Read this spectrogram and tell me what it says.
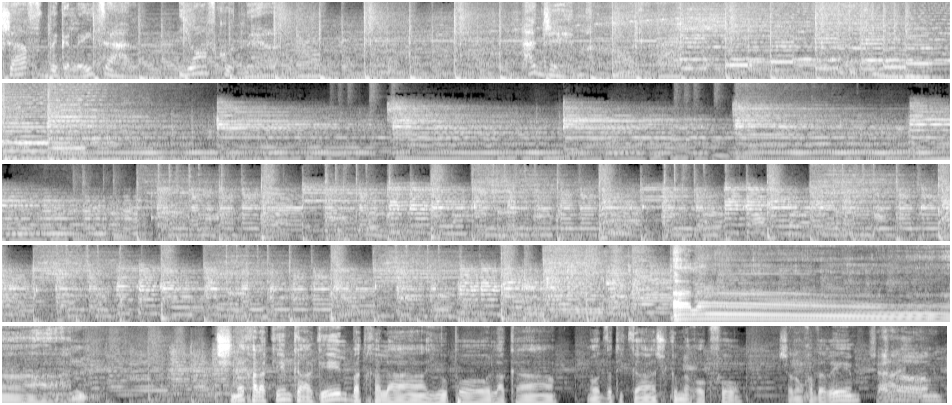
עכשיו בגלי צה"ל, יואב קוטנר. הג'ם. אהלן. שני חלקים כרגיל, בהתחלה יהיו פה להקה מאוד ותיקה שקוראים לה רוקפור. שלום חברים. שלום.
